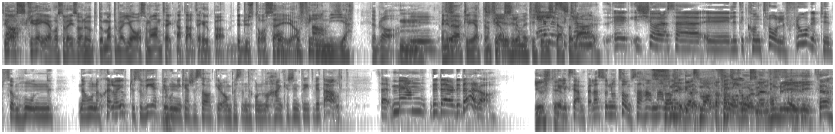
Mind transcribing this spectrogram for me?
jag Ja. skrev och så visar hon upp dem att det var jag som har antecknat alltihopa, det du står och säger. På film jättebra. Men i verkligheten fiasko. Eller så kan hon eh, köra så här, eh, lite kontrollfrågor, typ som hon, när hon själv har gjort det så vet ju hon ju kanske saker om presentationen och han kanske inte riktigt vet allt. Så här, men det där och det där då? Just Till det. exempel. Alltså något sånt. Så han, Snygga, smarta frågor, men hon blir ju lite...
